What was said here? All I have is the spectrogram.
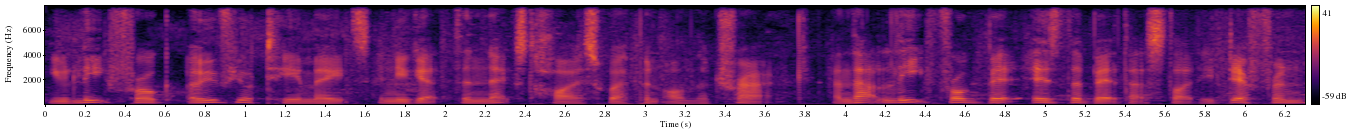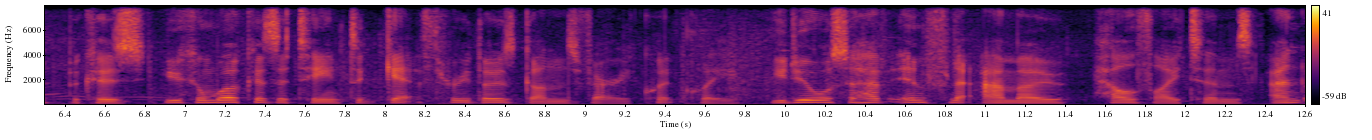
you leapfrog over your teammates and you get the next highest weapon on the track. And that leapfrog bit is the bit that's slightly different because you can work as a team to get through those guns very quickly. You do also have infinite ammo, health items and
